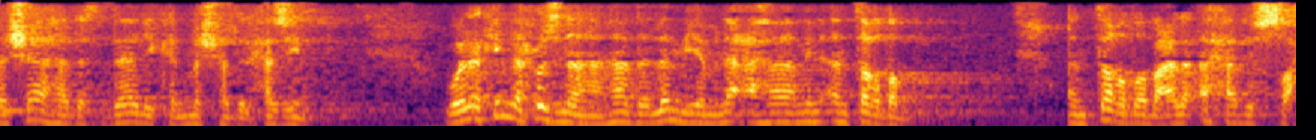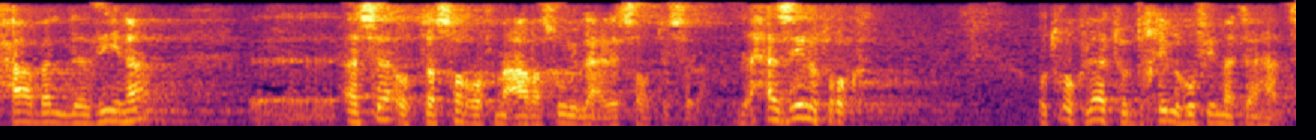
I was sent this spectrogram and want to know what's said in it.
فشاهدت ذلك المشهد الحزين. ولكن حزنها هذا لم يمنعها من أن تغضب. أن تغضب على أحد الصحابة الذين آه، أساءوا التصرف مع رسول الله عليه الصلاة والسلام. حزين اتركه. اترك لا تدخله في متاهات.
